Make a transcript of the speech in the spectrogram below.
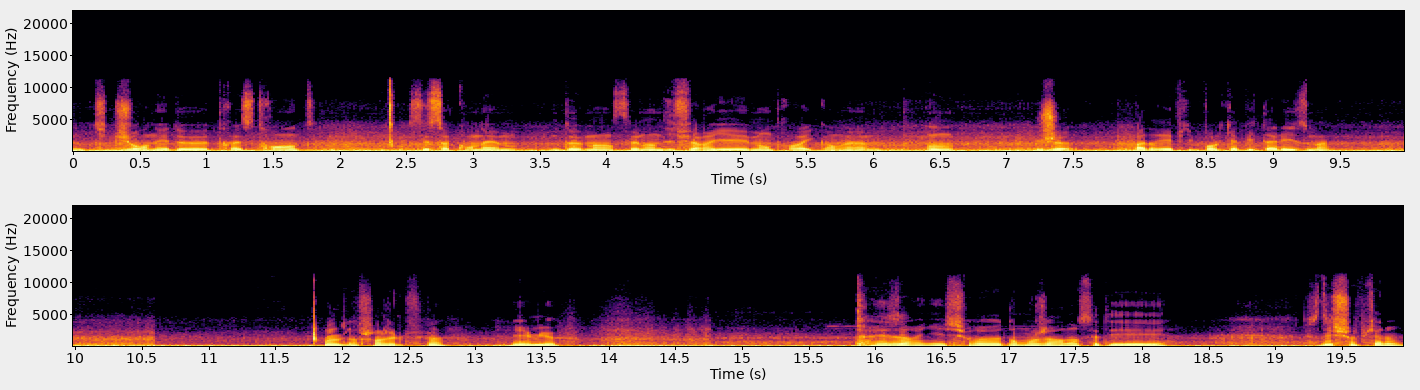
une petite journée de 13h30. C'est ça qu'on aime. Demain c'est lundi férié, mais on travaille quand même. Bon, je, pas de réfi pour le capitalisme. Oh, ils ont changé le feu. Il est mieux. Les araignées sur, euh, dans mon jardin, c'est des... C'est des champions.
